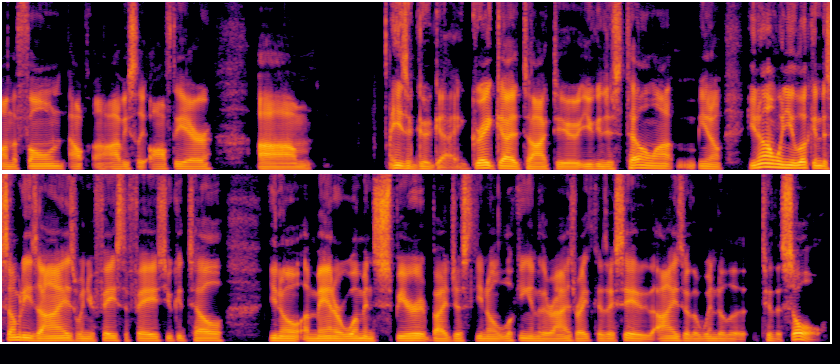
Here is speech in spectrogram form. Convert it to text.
on the phone, out, obviously off the air. Um, he's a good guy great guy to talk to you can just tell a lot you know you know when you look into somebody's eyes when you're face to face you could tell you know a man or woman's spirit by just you know looking into their eyes right? Because they say the eyes are the window to the soul.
